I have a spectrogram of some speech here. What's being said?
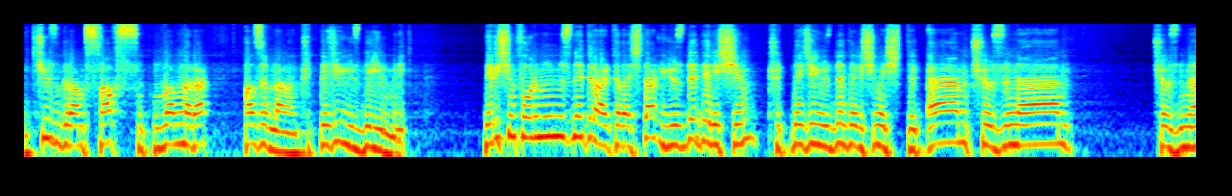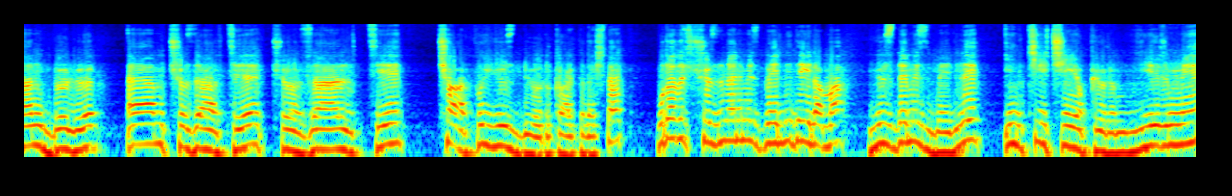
200 gram saf su kullanılarak hazırlanan kütlece %20'lik. Derişim formülümüz nedir arkadaşlar? Yüzde derişim, kütlece yüzde derişim eşittir. M çözünen çözünen bölü M çözelti çözelti çarpı 100 diyorduk arkadaşlar. Burada çözünenimiz belli değil ama yüzdemiz belli. İlki için yapıyorum. 20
